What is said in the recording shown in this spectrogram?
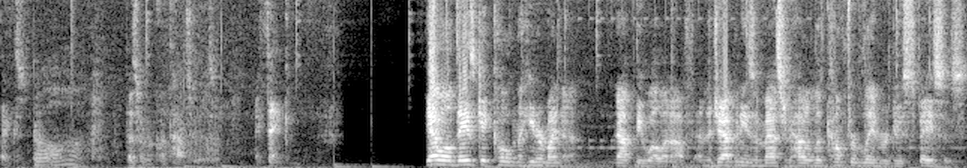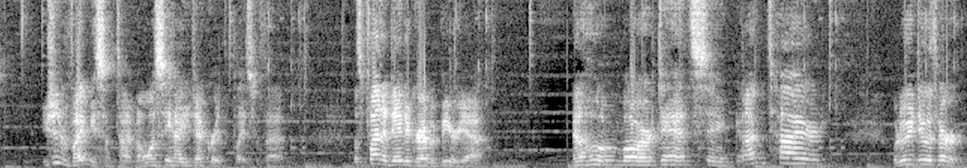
your legs. Oh. That's what a kotatsu is, I think. Yeah, well, days get cold and the heater might not, not be well enough, and the Japanese have mastered how to live comfortably in reduced spaces. You should invite me sometime. I want to see how you decorate the place with that. Let's plan a day to grab a beer, yeah. No more dancing. I'm tired. What do we do with her?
